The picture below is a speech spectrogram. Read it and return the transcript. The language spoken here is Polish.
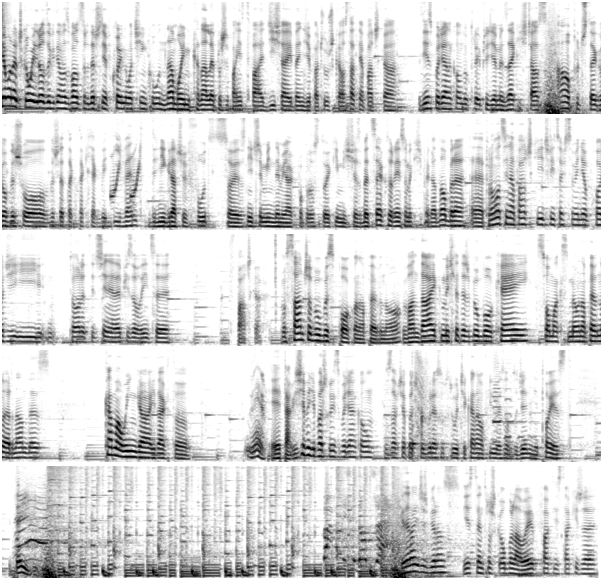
Siemaneczko moi drodzy, witam was bardzo serdecznie w kolejnym odcinku na moim kanale, proszę państwa. Dzisiaj będzie paczuszka, ostatnia paczka z niespodzianką, do której przyjdziemy za jakiś czas. A oprócz tego wyszło, wyszedł tak, taki jakby event Dni Graczy Food, co jest niczym innym jak po prostu jakimiś SBC, które nie są jakieś mega dobre. E, promocje na paczki, czyli coś co mnie nie obchodzi i teoretycznie najlepsi zawodnicy w paczkach. No Sancho byłby spoko na pewno. Van Dijk myślę też byłby ok. Somax miał na pewno Hernandez. Kamawinga i tak to... Nie. E, tak, dzisiaj będzie paczka z niespodzianką. Zostawcie apeczkę w górę, subskrybujcie kanał, filmy są codziennie. To jest David. Bawcie się dobrze! Generalnie rzecz biorąc, jestem troszkę obolały. Fakt jest taki, że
